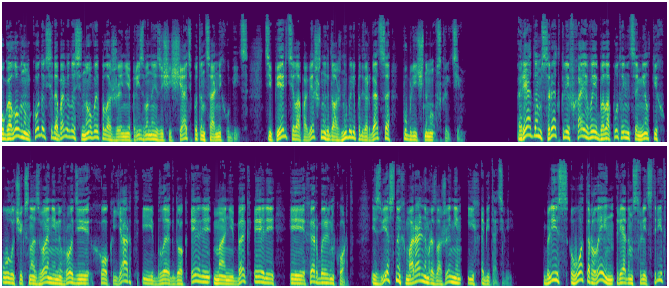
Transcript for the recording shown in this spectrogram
Уголовном кодексе добавилось новое положение, призванное защищать потенциальных убийц. Теперь тела повешенных должны были подвергаться публичному вскрытию. Рядом с Редклифф Хайвей была путаница мелких улочек с названиями вроде Хок-Ярд и Блэк Дог Элли, Мани Бэк Элли и Херберн Корт, известных моральным разложением их обитателей. Близ Уотер-Лейн, рядом с Флит-стрит,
